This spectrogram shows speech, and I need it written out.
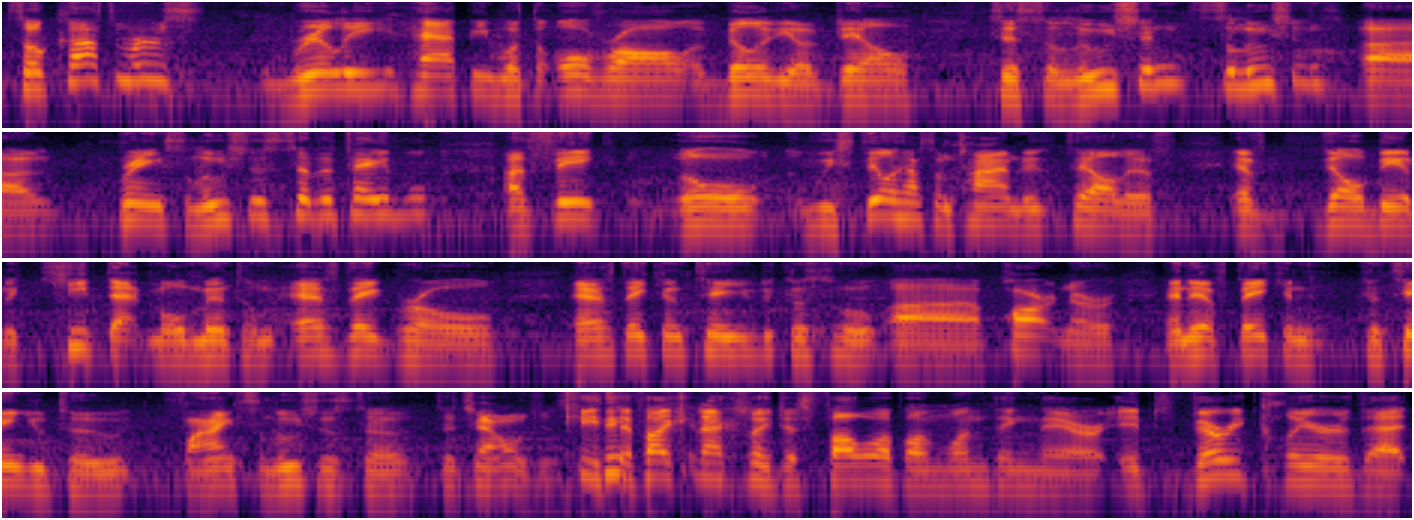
So customers really happy with the overall ability of Dell to solution solutions, uh, bring solutions to the table. I think we'll, we still have some time to tell if, if they'll be able to keep that momentum as they grow, as they continue to consume, uh, partner, and if they can continue to find solutions to, to challenges. Keith, if I can actually just follow up on one thing there, it's very clear that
